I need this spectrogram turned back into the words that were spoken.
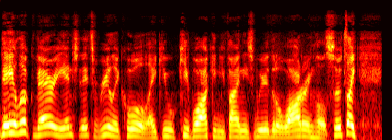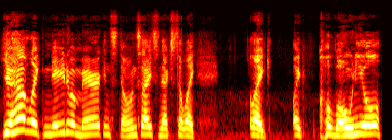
they look very interesting. It's really cool. Like you keep walking, you find these weird little watering holes. So it's like you have like Native American stone sites next to like like like colonial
